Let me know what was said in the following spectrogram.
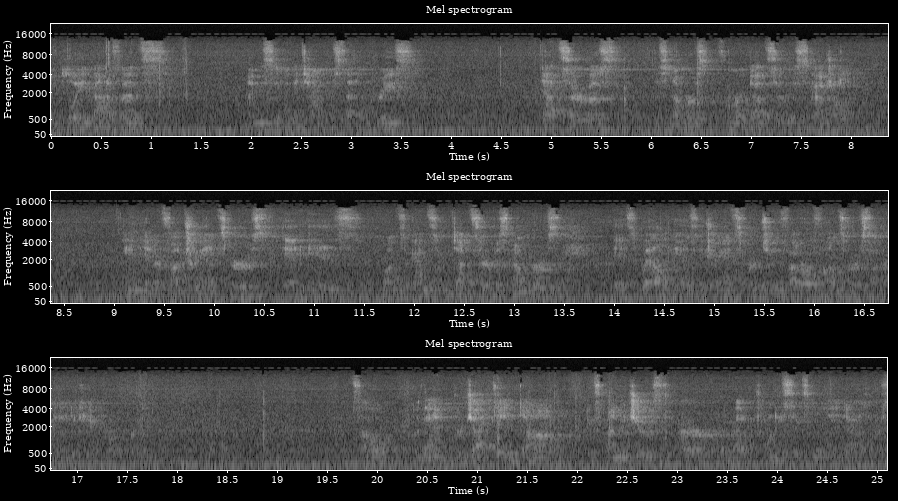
Employee benefits, I'm assuming a ten percent increase. Debt service, this number is from our debt service schedule. And interfund transfers, it is, once again, some debt service numbers, as well as a transfer to federal funds for a summer handicap program. So, again, projected, um, expenditures are about twenty-six million dollars,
